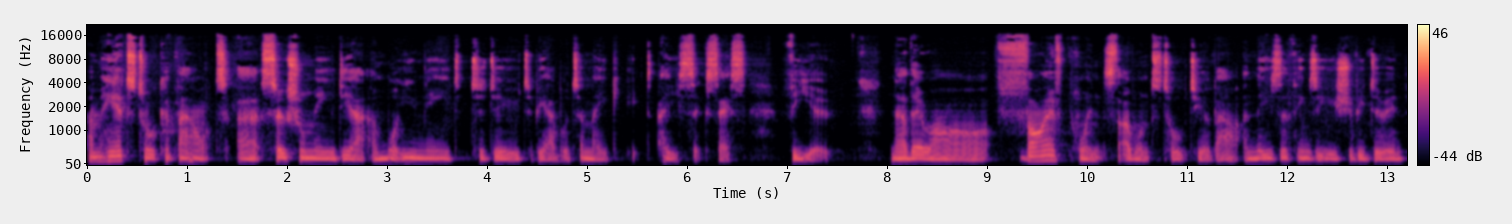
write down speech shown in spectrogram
I'm here to talk about uh, social media and what you need to do to be able to make it a success for you. Now, there are five points that I want to talk to you about, and these are things that you should be doing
